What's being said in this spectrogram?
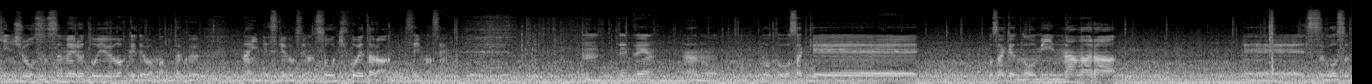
禁酒を勧めるというわけでは全くないんですけどすいません。そう聞こえたらすいません。うん。全然あの僕お酒お酒飲みながらえー、過ごすっ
